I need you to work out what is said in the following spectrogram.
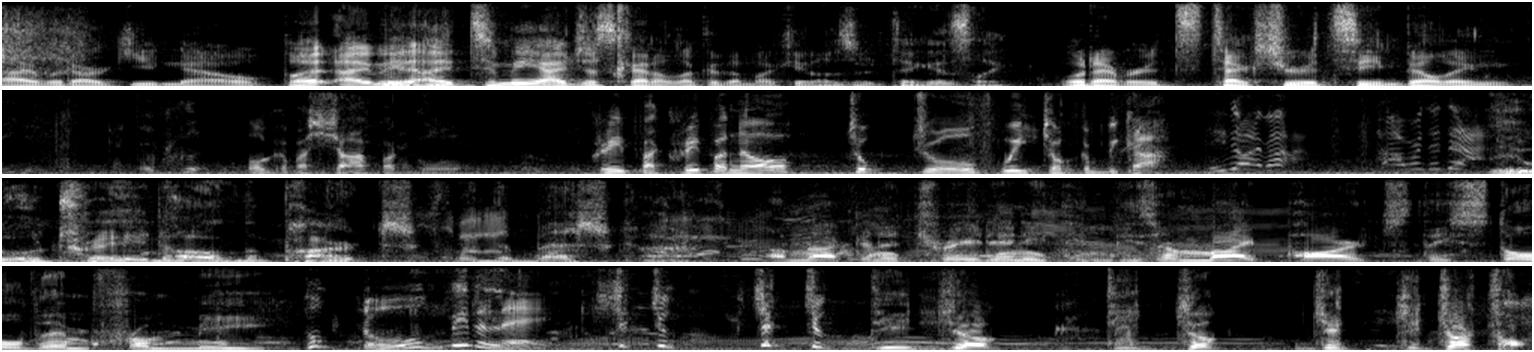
I would argue no. But I mean, yeah. I, to me, I just kind of look at the monkey lizard thing as like whatever. It's texture, it's scene building. They will trade all the parts for the Beskar. I'm not going to trade anything. These are my parts. They stole them from me. Dijok, dijok, dijok.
